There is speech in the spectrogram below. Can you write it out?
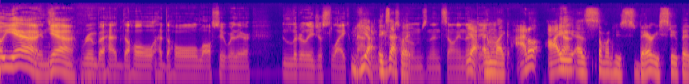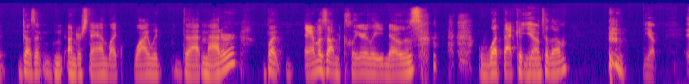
oh yeah, yeah. Roomba had the whole had the whole lawsuit where they're literally just like mapping Yeah, exactly. homes and then selling that yeah, data. and like I don't, I Yeah. as someone who's very stupid doesn't understand like why would that matter, but Amazon clearly knows what that could mean to them. Yep. Uh,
